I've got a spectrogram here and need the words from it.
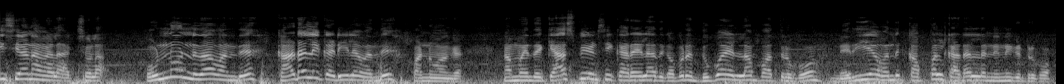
ஈஸியான வேலை ஆக்சுவலாக ஒன்று ஒன்று தான் வந்து கடலுக்கு அடியில் வந்து பண்ணுவாங்க. நம்ம இந்த காஸ்பியன்சி கரையில் அதுக்கப்புறம் துபாயெல்லாம் பார்த்துருப்போம். நிறைய வந்து கப்பல் கடலில் நின்றுக்கிட்டு இருக்கோம்.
